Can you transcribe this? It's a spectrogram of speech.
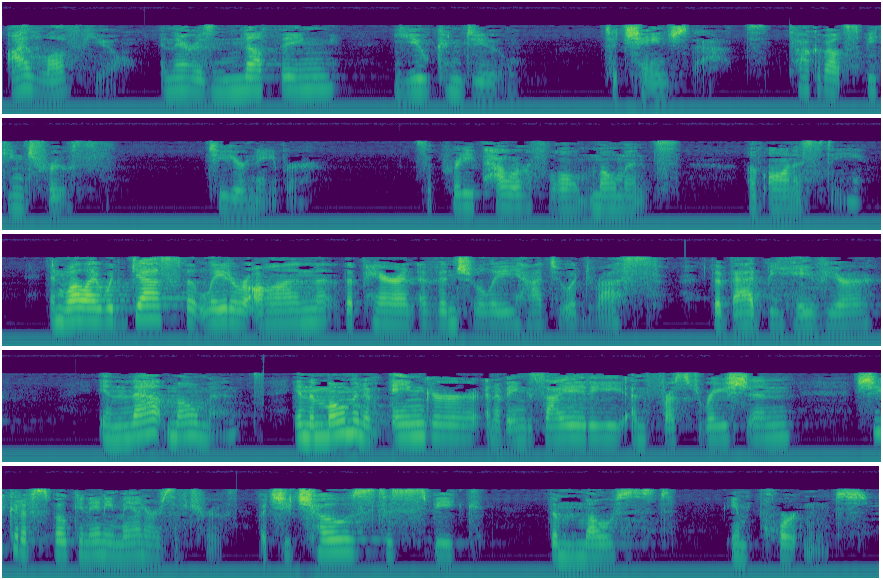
I love you. And there is nothing you can do to change that. Talk about speaking truth to your neighbor. It's a pretty powerful moment of honesty. And while I would guess that later on the parent eventually had to address the bad behavior in that moment, in the moment of anger and of anxiety and frustration, she could have spoken any manners of truth, but she chose to speak the most important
